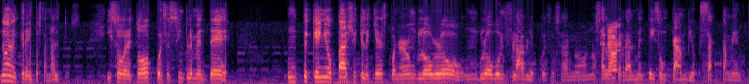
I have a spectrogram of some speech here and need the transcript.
no eran créditos tan altos y sobre todo, pues es simplemente un pequeño parche que le quieres poner un globo, un globo inflable, pues, o sea, no, no es algo que realmente hizo un cambio exactamente.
